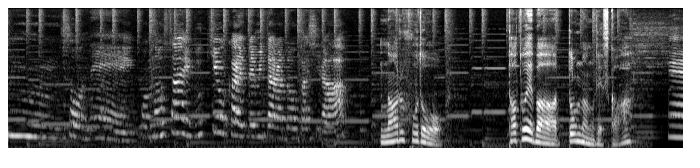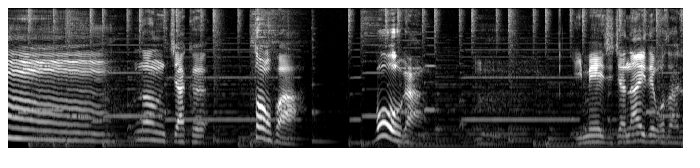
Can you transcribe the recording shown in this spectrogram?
うんそうね。この際武器を変えてみたらどうかしら？なるほど。例えばどんなのですか？うーん。ヌンチャクトンファーボウガン、うん、イメージじゃないでござる。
